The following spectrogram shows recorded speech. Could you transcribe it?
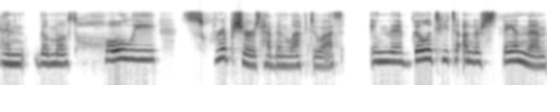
And the most holy scriptures have been left to us in the ability to understand them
